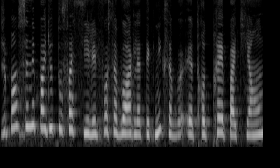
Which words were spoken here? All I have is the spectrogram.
Je pense que ce n'est pas du tout facile. Il faut savoir la technique, ça veut être très patient.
